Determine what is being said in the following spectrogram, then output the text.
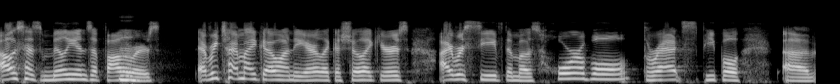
Alex has millions of followers. Mm. Every time I go on the air, like a show like yours, I receive the most horrible threats. People uh,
